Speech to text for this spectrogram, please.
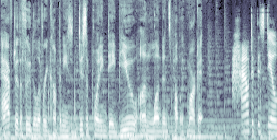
after the food delivery company's disappointing debut on London's public market how did this deal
